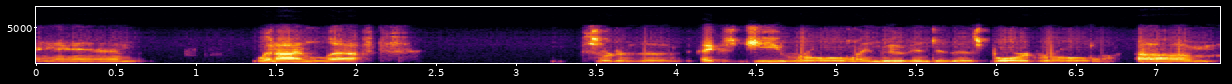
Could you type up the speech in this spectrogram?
and when I left sort of the XG role and moved into this board role, um,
